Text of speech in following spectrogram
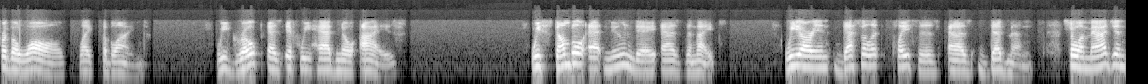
for the wall like the blind. We grope as if we had no eyes. We stumble at noonday as the night. We are in desolate places as dead men. So imagine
